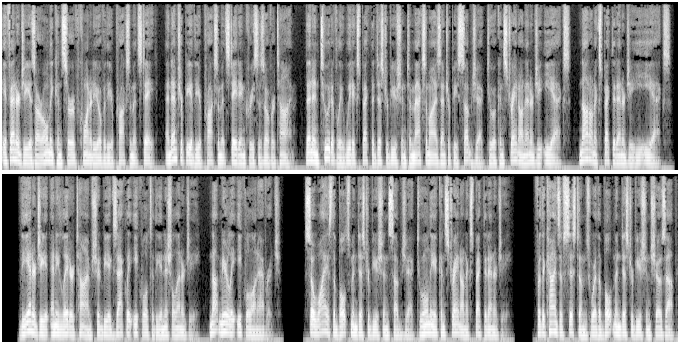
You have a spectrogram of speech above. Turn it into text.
If energy is our only conserved quantity over the approximate state, and entropy of the approximate state increases over time, then intuitively we'd expect the distribution to maximize entropy subject to a constraint on energy Ex, not on expected energy EEX. The energy at any later time should be exactly equal to the initial energy, not merely equal on average. So, why is the Boltzmann distribution subject to only a constraint on expected energy? For the kinds of systems where the Boltzmann distribution shows up,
